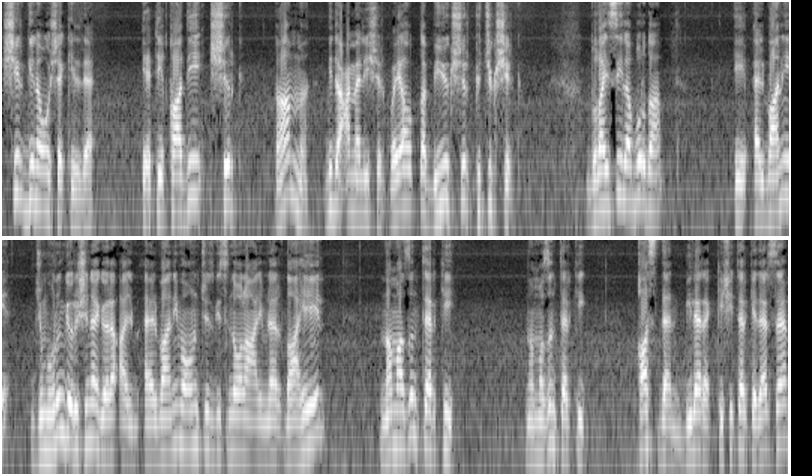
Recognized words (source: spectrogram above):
Şirk yine o şekilde. İtikadi şirk tamam mı? Bir de ameli şirk veyahut da büyük şirk, küçük şirk. Dolayısıyla burada e, Elbani Cumhur'un görüşüne göre Elbani ve onun çizgisinde olan alimler dahil namazın terki namazın terki kasden bilerek kişi terk ederse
